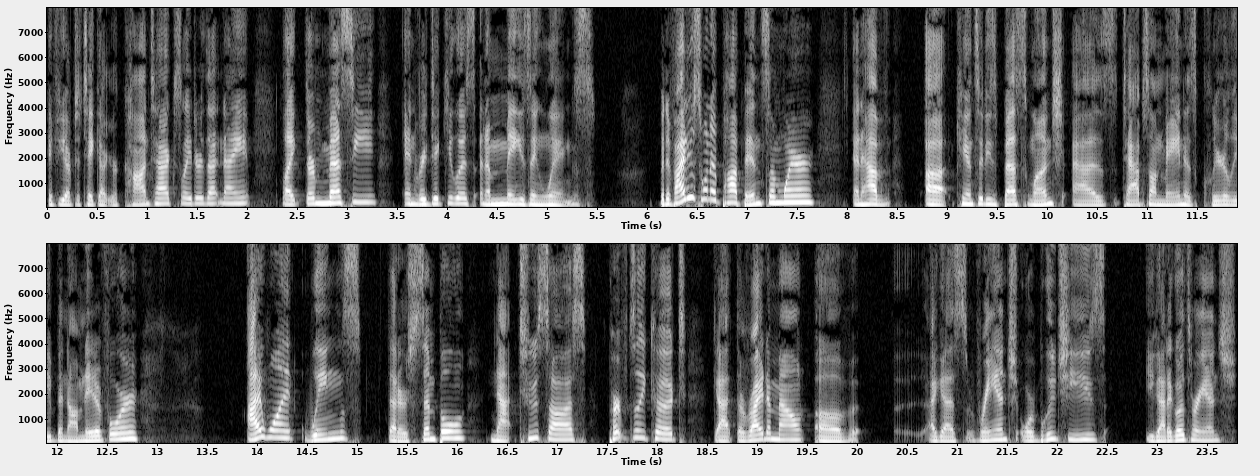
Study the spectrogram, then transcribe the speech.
if you have to take out your contacts later that night. Like they're messy and ridiculous and amazing wings. But if I just want to pop in somewhere and have uh, Kansas City's best lunch, as Taps on Main has clearly been nominated for, I want wings that are simple, not too sauce, perfectly cooked, got the right amount of, I guess, ranch or blue cheese. You got to go with ranch.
